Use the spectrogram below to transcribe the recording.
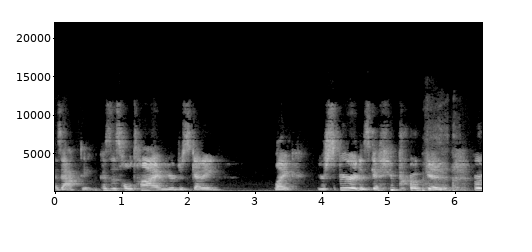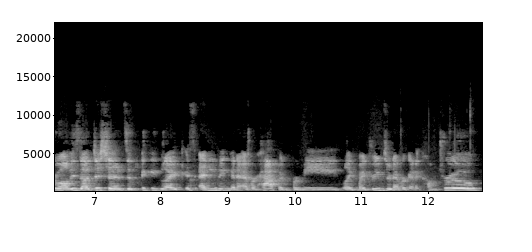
as acting because this whole time you're just getting like your spirit is getting broken from all these auditions and thinking like is anything going to ever happen for me like my dreams are never going to come true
